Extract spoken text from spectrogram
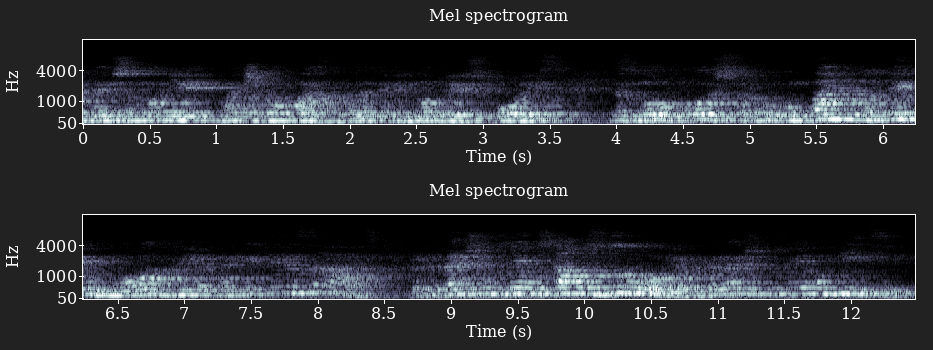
один, шановні, маючи на увазі, коли ти відновлюєш поліс, ти знову входиш в страхову компанію на тих умовах, на яких ти є зараз. При теперішньому своєму стану здоров'я, при теперішньому своєму віці.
